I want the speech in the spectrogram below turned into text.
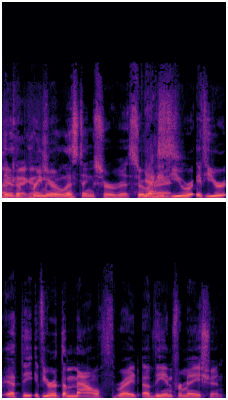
They're okay, the premier gotcha. listing service. So yes. like if you're if you're at the if you're at the mouth right of the information,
